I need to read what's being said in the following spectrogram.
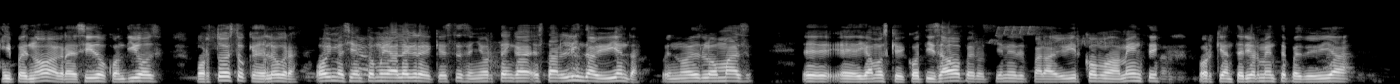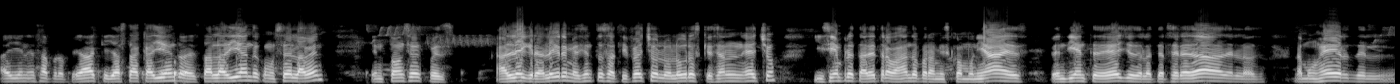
Y pues no, agradecido con Dios por todo esto que se logra. Hoy me siento muy alegre de que este señor tenga esta linda vivienda, pues no es lo más, eh, eh, digamos que cotizado, pero tiene para vivir cómodamente, porque anteriormente pues vivía ahí en esa propiedad que ya está cayendo, está ladeando, como ustedes la ven. Entonces, pues alegre, alegre, me siento satisfecho de los logros que se han hecho y siempre estaré trabajando para mis comunidades, pendiente de ellos, de la tercera edad, de la mujer, de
